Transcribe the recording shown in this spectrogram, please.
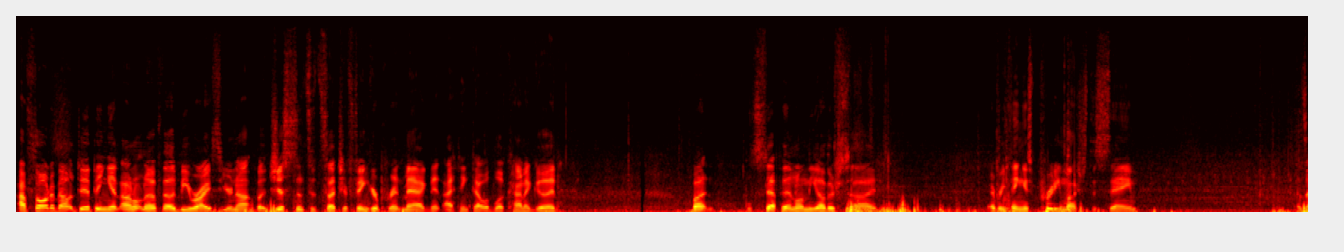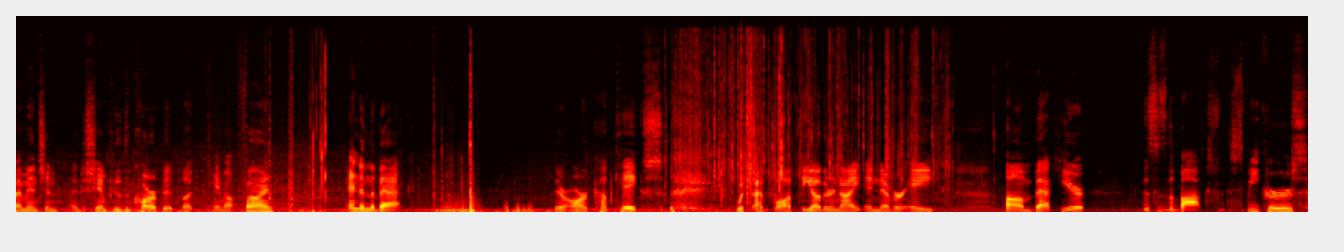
I've thought about dipping it. I don't know if that would be ricey or not, but just since it's such a fingerprint magnet, I think that would look kind of good. But we'll step in on the other side. Everything is pretty much the same. As I mentioned, I just shampooed the carpet, but came out fine. And in the back, there are cupcakes, which I bought the other night and never ate. Um, back here, this is the box for the speakers.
